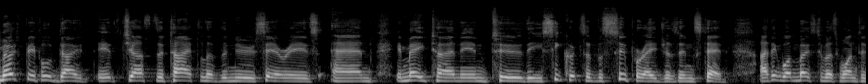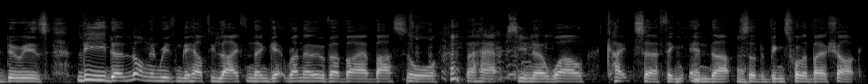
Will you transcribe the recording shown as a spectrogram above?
Most people don't. It's just the title of the new series, and it may turn into the secrets of the super ages instead. I think what most of us want to do is lead a long and reasonably healthy life and then get run over by a bus or perhaps, you know, while kite surfing, end up sort of being swallowed by a shark.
